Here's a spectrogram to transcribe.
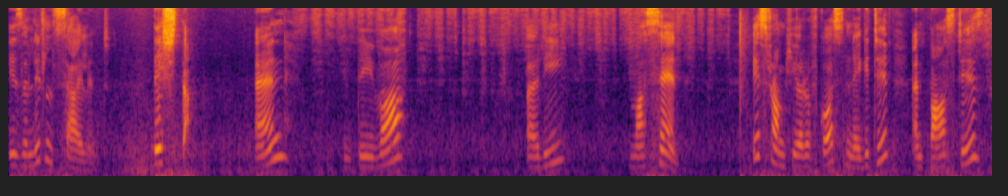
is a little silent. Deshta and de wa ari masen is from here of course negative and past is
